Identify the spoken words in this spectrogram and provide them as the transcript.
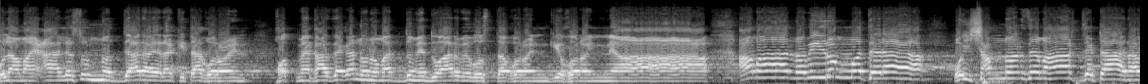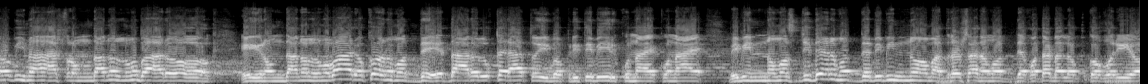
ওলামায় আহলে সুন্নত যারা এরা কিতা করেন, খতমে কাজে গানোর মাধ্যমে দোয়ার ব্যবস্থা করেন, কি করেন না? আমার নবীর উম্মতেরা ওই সামনের যে মাস যেটা আরবি মাস রমদানুল মুবারক, এই রমদানুল মুবারকের মধ্যে দারুল কেরাত হইব পৃথিবীর কোনায় কোনায়। বিভিন্ন মসজিদের মধ্যে, বিভিন্ন মাদ্রাসার মধ্যে কথাটা লক্ষ্য করিও,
